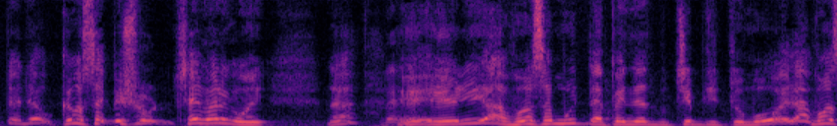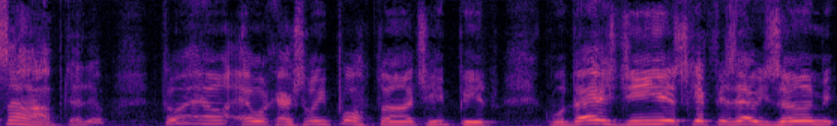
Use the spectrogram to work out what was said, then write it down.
entendeu? Câncer é bicho sem vergonha. Né? Ele avança muito, dependendo do tipo de tumor, ele avança rápido, entendeu? Então é uma, é uma questão importante, repito. Com 10 dias, quem fizer o exame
